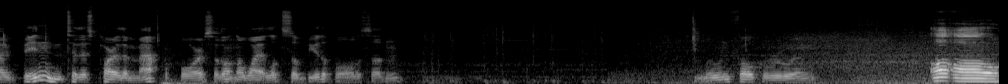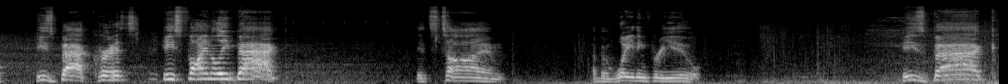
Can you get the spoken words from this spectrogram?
I've been to this part of the map before, so I don't know why it looks so beautiful all of a sudden. Moonfolk Ruin. Uh-oh. He's back, Chris! He's finally back! It's time. I've been waiting for you. He's back!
